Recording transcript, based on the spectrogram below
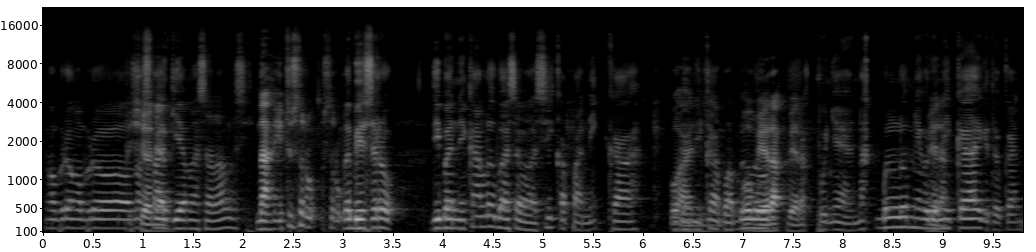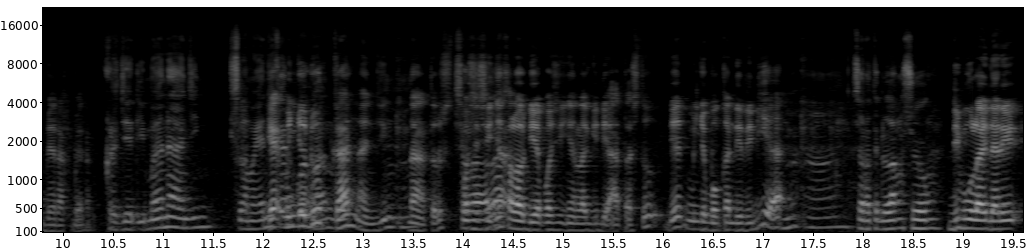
ngobrol-ngobrol nostalgia masa lalu sih. nah itu seru seru Lebih seru dibandingkan lu bahasa basi kapan nikah, Wah, udah nikah apa Oh, belum, berak, berak. punya anak belum yang udah Berak. nikah gitu kan. berak berak Kerja di mana anjing? Selama ini kayak kan menyudutkan anjing nah terus Seolah-olah- posisinya kalau dia posisinya lagi di atas tuh dia menyombongkan diri dia Mm-mm. Secara tidak langsung. dimulai dari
